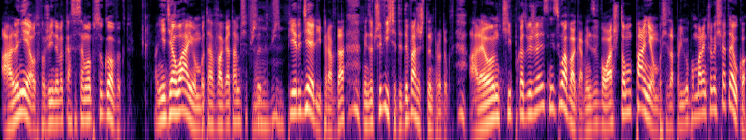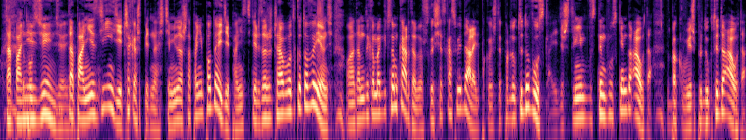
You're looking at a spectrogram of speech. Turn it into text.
Ale nie, otworzyli nowe kasy samoobsługowe, które nie działają, bo ta waga tam się przy, przy, pierdzieli, prawda? Więc oczywiście ty, ty ważysz ten produkt, ale on ci pokazuje, że jest niezła waga, więc wołasz tą panią, bo się zapaliło pomarańczowe światełko. Ta pani To jest gdzie indziej. ta pani jest gdzie indziej, czekasz 15 minut, aż ta pani podejdzie. Pani stwierdza, że trzeba było tylko to wyjąć. Ona tam tylko magiczną kartę, to wszystko się skasuje dalej. Pakujesz te produkty do wózka, jedziesz z tym, z tym wózkiem do auta, wypakowujesz produkty do auta,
